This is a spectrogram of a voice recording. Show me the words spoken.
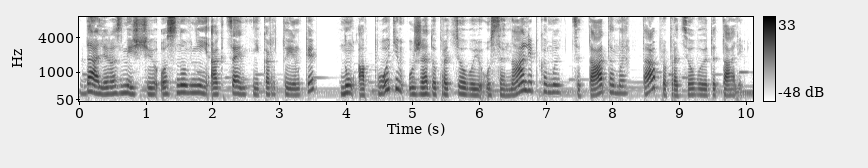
далі розміщую основні акцентні картинки, ну а потім уже допрацьовую усе наліпками, цитатами та пропрацьовую деталі.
